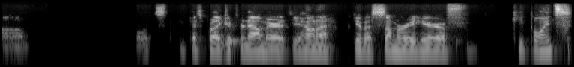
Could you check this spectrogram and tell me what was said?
Um, well, it's- that's probably good for now. Meredith, you want to give a summary here of key points?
